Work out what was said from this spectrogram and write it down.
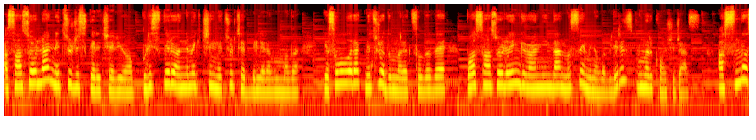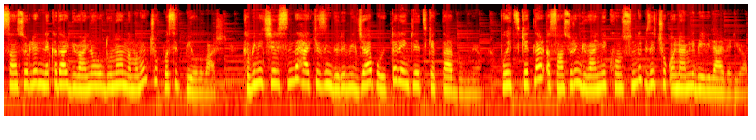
Asansörler ne tür riskler içeriyor? Bu riskleri önlemek için ne tür tedbirler alınmalı? Yasal olarak ne tür adımlar atıldı ve bu asansörlerin güvenliğinden nasıl emin olabiliriz? Bunları konuşacağız. Aslında asansörlerin ne kadar güvenli olduğunu anlamanın çok basit bir yolu var. Kabin içerisinde herkesin görebileceği boyutta renkli etiketler bulunuyor. Bu etiketler asansörün güvenliği konusunda bize çok önemli bilgiler veriyor.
